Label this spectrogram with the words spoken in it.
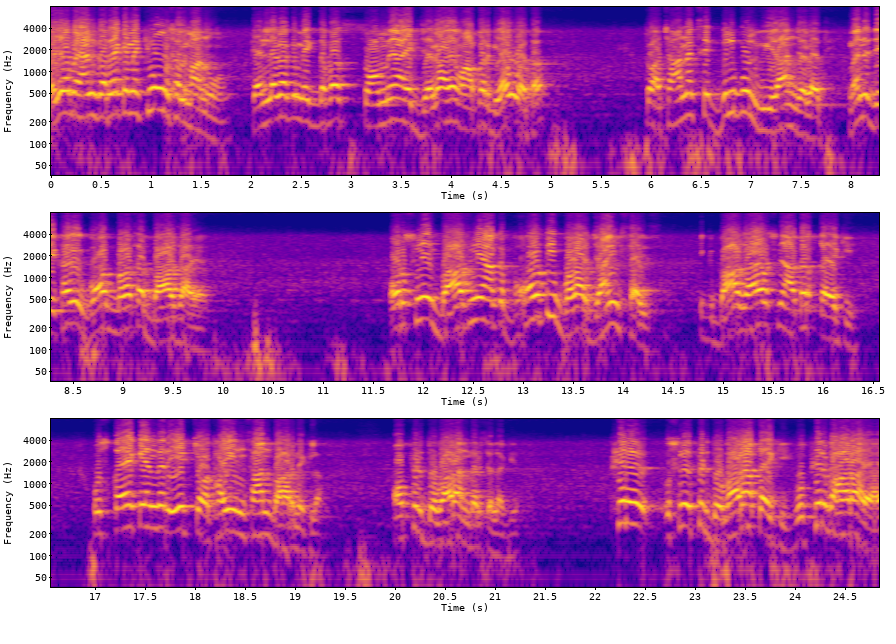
वजह बयान कर रहा है कि मैं क्यों मुसलमान हूँ? कहने लगा कि मैं एक दफ़ा सौम्या एक जगह है, वहाँ पर गया हुआ था। तो अचानक से बिल्कुल वीरान जगह थी। मैंने देखा कि बहुत बड़ा सा बाज आया और उसने बाज ने आकर बहुत ही बड़ा जाइंट साइज़ एक बाज आया, उसने आकर कै की। उस कै के अंदर एक चौथाई इंसान बाहर निकला और फिर दोबारा अंदर चला गया। फिर उसने फिर दोबारा कै की, वो फिर बाहर आया,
